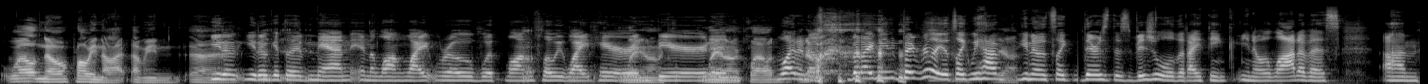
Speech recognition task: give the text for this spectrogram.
well, no, probably not. I mean, uh, you don't you don't get the man in a long white robe with long uh, flowy white hair and beard, laying and, on a cloud. Well, I don't no. know, but I mean, but really, it's like we have, yeah. you know, it's like there's this visual that I think you know a lot of us um,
